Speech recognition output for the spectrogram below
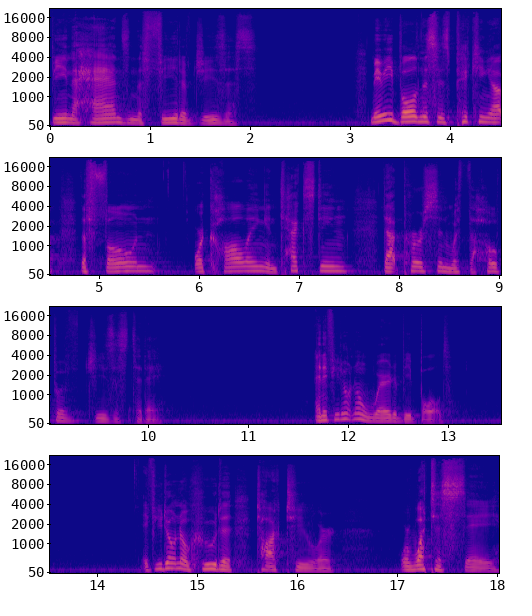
being the hands and the feet of Jesus. Maybe boldness is picking up the phone or calling and texting that person with the hope of Jesus today. And if you don't know where to be bold, if you don't know who to talk to or or what to say,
